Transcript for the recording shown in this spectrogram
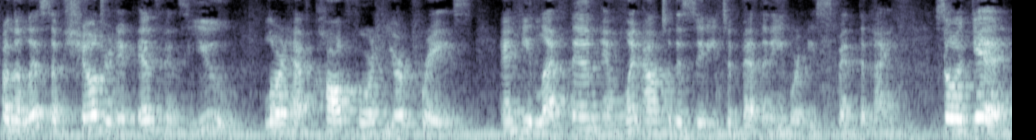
From the lips of children and infants, you, Lord, have called forth your praise. And he left them and went out to the city to Bethany, where he spent the night. So again,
